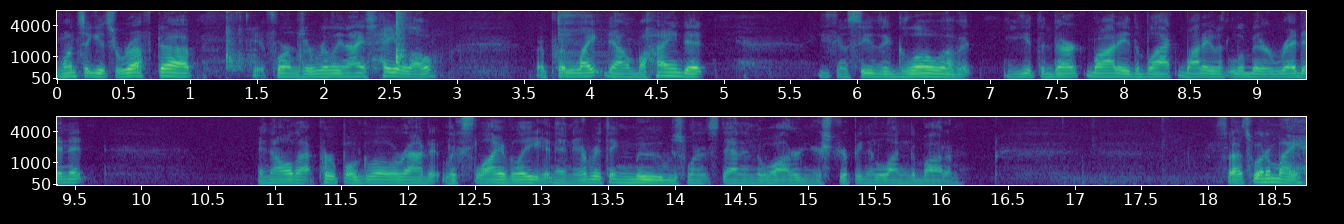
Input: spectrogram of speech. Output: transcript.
once it gets roughed up it forms a really nice halo If I put a light down behind it, you can see the glow of it. You get the dark body, the black body with a little bit of red in it, and all that purple glow around it looks lively, and then everything moves when it's down in the water and you're stripping it along the bottom. So that's one of my,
